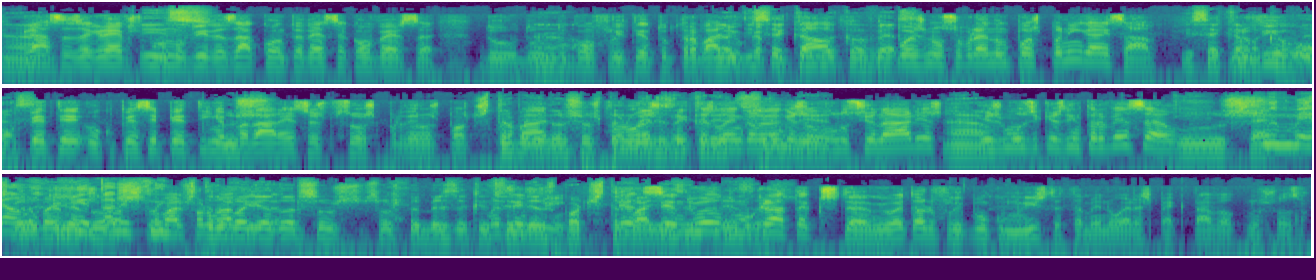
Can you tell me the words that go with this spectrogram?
Ah, graças a greves isso. promovidas à conta dessa conversa do, do, do Ah. conflito entre o trabalho Não, e o é é capital, conversa. depois não sobrando um posto para ninguém, sabe? Isso é que é uma fim, o que, o, conversa. PT, o que o PCP tinha Os- para dar a essas pessoas que perderam os postos de trabalho foram as bonitas lengas revolucionárias ah. e as músicas de intervenção. Os, é, trabalhadores, os trabalhadores são, os, são os primeiros a defender os postos de trabalho Sendo eu democrata a questão e o António Filipe um comunista, também não era expectável que nos fôssemos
